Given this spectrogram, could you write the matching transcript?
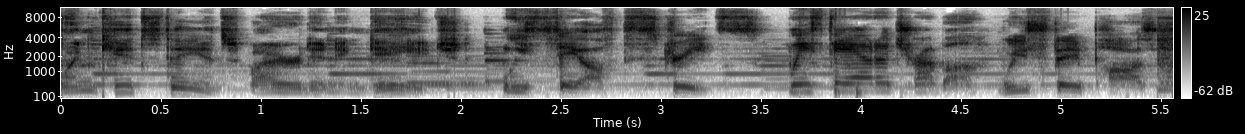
When kids stay inspired and engaged, We stay off the streets. We stay out of trouble. We stay positive.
